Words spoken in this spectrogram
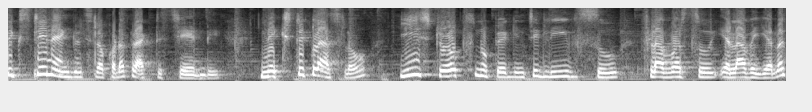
సిక్స్టీన్ యాంగిల్స్లో కూడా ప్రాక్టీస్ చేయండి. నెక్స్ట్ క్లాస్లో ఈ స్ట్రోక్స్ను ఉపయోగించి లీవ్స్ ఫ్లవర్స్ ఎలా వేయాలో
